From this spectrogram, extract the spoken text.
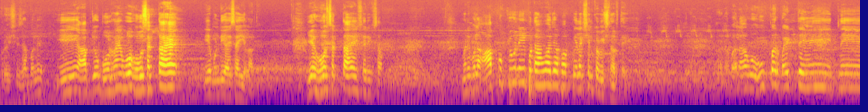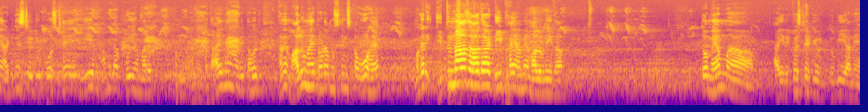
कुरैशी साहब बोले, ये आप जो बोल रहे हैं, वो हो सकता है। ये मुंडी ऐसा ही हिला दे। ये हो सकता है शरीफ साहब। मैंने बोला, आपको क्यों नहीं पता हुआ जब आप इलेक्शन कमिश्नर थे? वाला, वो ऊपर बैठते हैं, इतने एडमिनिस्ट्रेटिव पोस्ट है, ये मामला कोई हमारे, हम, हमें पता ही नहीं, हमारी तवज हमें मालूम है थोड़ा मुस्लिम्स का वो है, मगर इतना ज़्यादा डीप है, हमें मालूम नहीं था। तो ma'am I requested you to be on a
